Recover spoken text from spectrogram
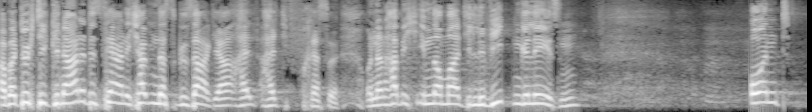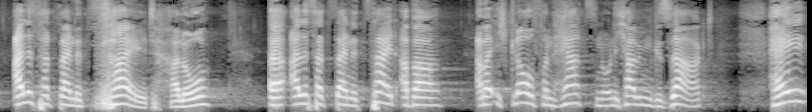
Aber durch die Gnade des Herrn, ich habe ihm das gesagt, ja, halt, halt die Fresse. Und dann habe ich ihm nochmal die Leviten gelesen. Und alles hat seine Zeit, hallo? Äh, alles hat seine Zeit, aber, aber ich glaube von Herzen und ich habe ihm gesagt, hey,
